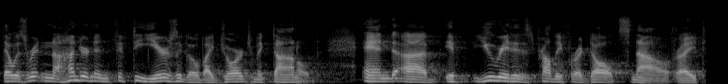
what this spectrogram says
that was written 150 years ago by George MacDonald. And uh, if you read it, it's probably for adults now, right?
